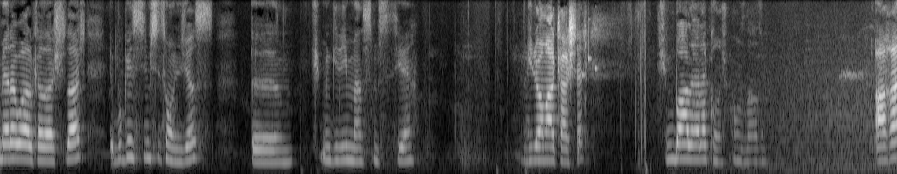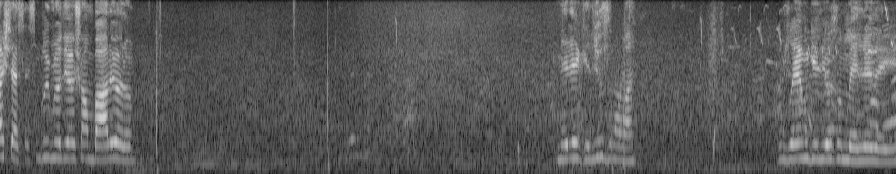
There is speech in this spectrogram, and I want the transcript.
Merhaba arkadaşlar. E, Bugün SimCity oynayacağız. Ee, Şimdi gireyim ben SimCity'ye. Giriyorum arkadaşlar. Şimdi bağlayarak konuşmamız lazım. Arkadaşlar sesim duymuyor diye şu an bağırıyorum. Nereye geliyorsun ama? Uzaya mı geliyorsun belli değil.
